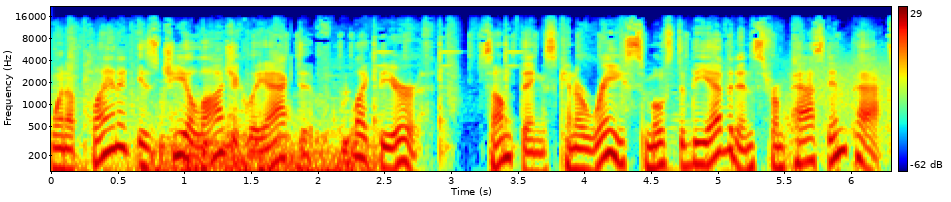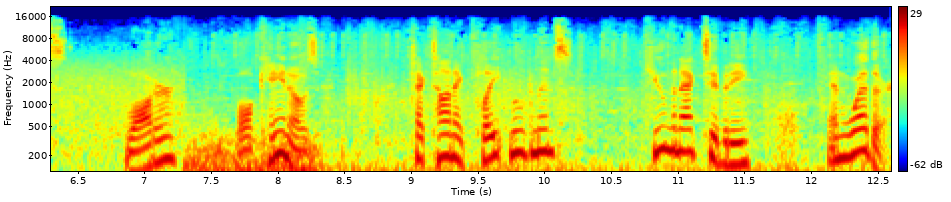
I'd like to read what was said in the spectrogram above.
When a planet is geologically active, like the Earth, some things can erase most of the evidence from past impacts water, volcanoes, tectonic plate movements, human activity, and weather.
